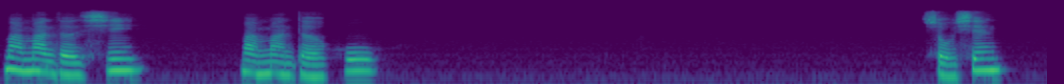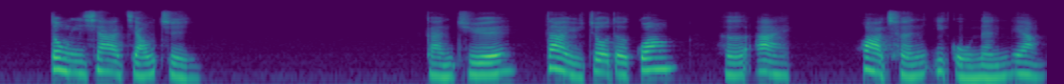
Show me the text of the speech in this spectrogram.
慢慢的吸，慢慢的呼。首先，动一下脚趾，感觉大宇宙的光和爱化成一股能量。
